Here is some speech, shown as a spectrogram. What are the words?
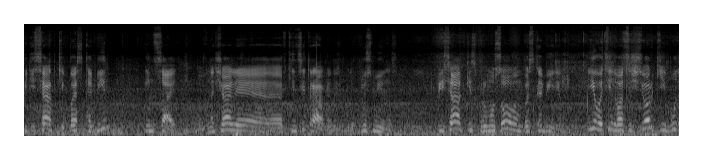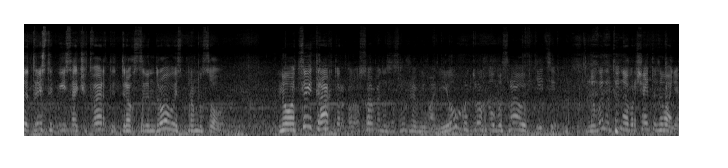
50-ки без кабін інсайд. В началі, е, в кінці травня десь буде, плюс-мінус. 50-ки з примусовим без кабінів. І оті 24-ки буде 354 трьохциліндровий з примусовим. Ну оцей трактор особливо заслужує внимання. Його трохи обосрали в птиці, але ви на це не обращайте внимання.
